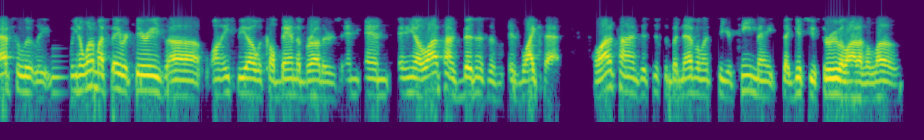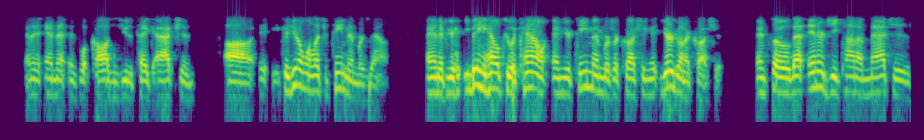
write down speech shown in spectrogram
Absolutely. You know, one of my favorite series uh, on HBO was called Band of Brothers, and and and you know, a lot of times business is, is like that. A lot of times it's just the benevolence to your teammates that gets you through a lot of the lows, and it, and that is what causes you to take action because uh, you don't want to let your team members down. And if you're, you're being held to account and your team members are crushing it, you're going to crush it. And so that energy kind of matches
